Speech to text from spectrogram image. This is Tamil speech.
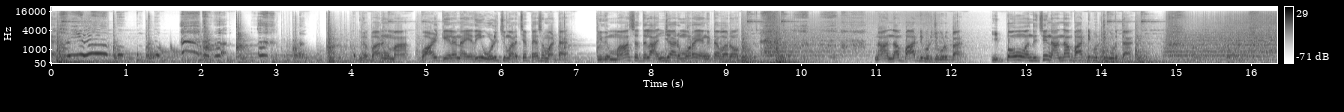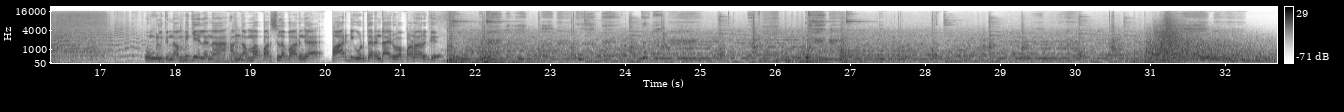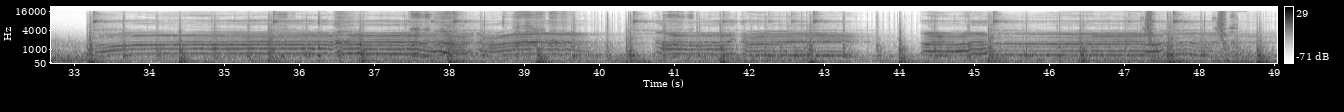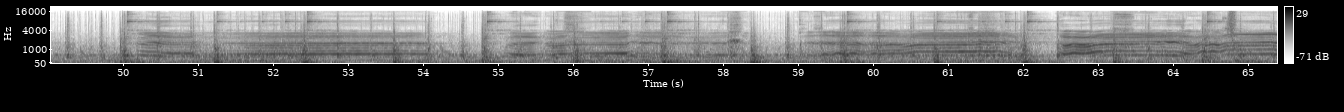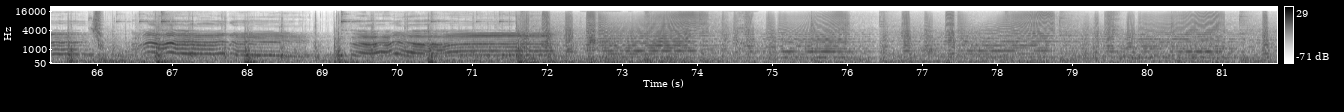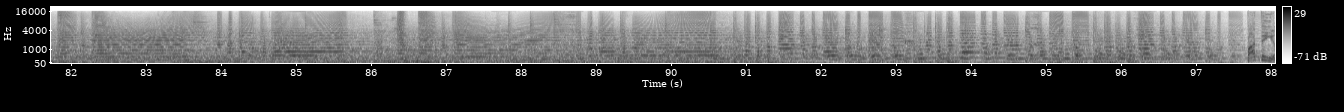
இதை பாருங்கம்மா வாழ்க்கையில நான் எதையும் ஒளிச்சு மறைச்சே பேச மாட்டேன். இது மாசத்துல அஞ்சாறு முறை என்கிட்ட வரும். நான் தான் பார்ட்டி பிடிச்சி கொடுப்பேன். இப்பவும் வந்துச்சு நான் தான் பார்ட்டி பிடிச்சி கொடுத்தேன். உங்களுக்கு நம்பிக்கை இல்லைன்னா அந்த அம்மா பர்ஸில் பாருங்க. பார்ட்டி கொடுத்த ரெண்டாயிரம் ரூபாய் பணம் இருக்குது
